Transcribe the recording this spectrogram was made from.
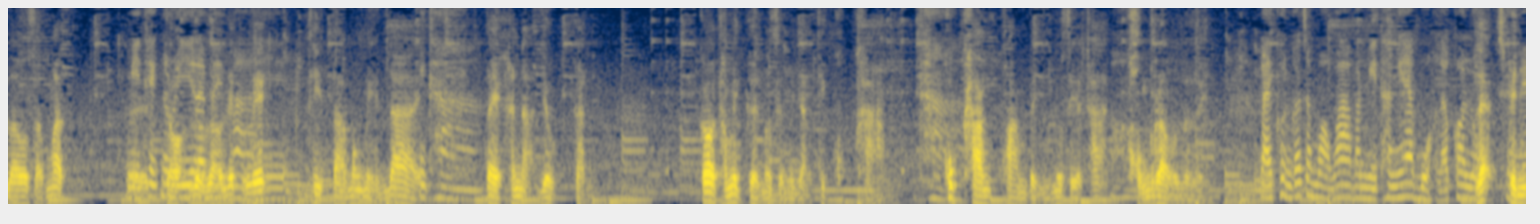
เราสามารถมีอ่อเทคโนโลยีเจาะเรื่องราวอะไรใหม่ๆเล็ก ๆ ที่ตามองไม่เห็นได้ค่ะแต่ขณะเดียวกัน ก็ทำให้เกิดบางสิ่งบางอย่างที่คุกคามค่ะคุกคามความเป็นมนุษยชาติของเราเลย หลายคนก็จะมองว่ามันมีทั้งแง่บวกแล้วก็ลบและใช่เป็นไหม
